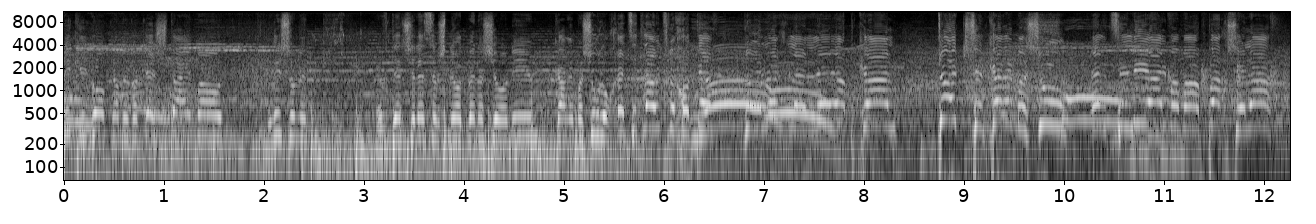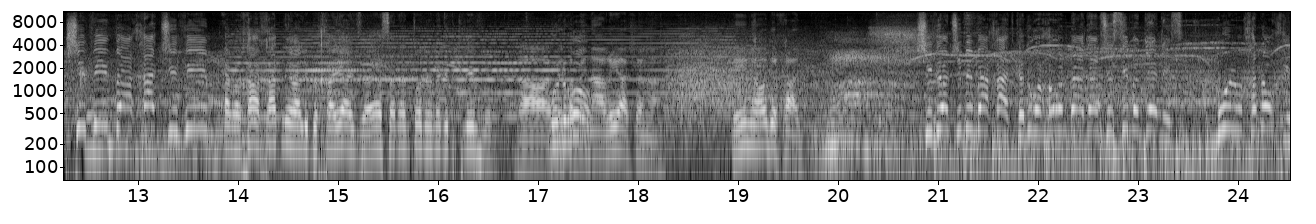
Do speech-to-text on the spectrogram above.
מיקי גורקה מבקש טיימאוט, ראשון, הבדל של עשר שניות בין השעונים, כרם אשור לוחץ את ליונס וחוטף, יואו! והולך דנק אשור, הרצליה עם המהפך שלה, 71-70. הערכה אחת נראה לי בחיי, זה היה סן אנטוניו נגד קליבלנד. לא, מונרו. בנהריה השנה. הנה עוד אחד. שוויון 71, כדור אחרון בידיים של סטיבן דניס מול חנוכי,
